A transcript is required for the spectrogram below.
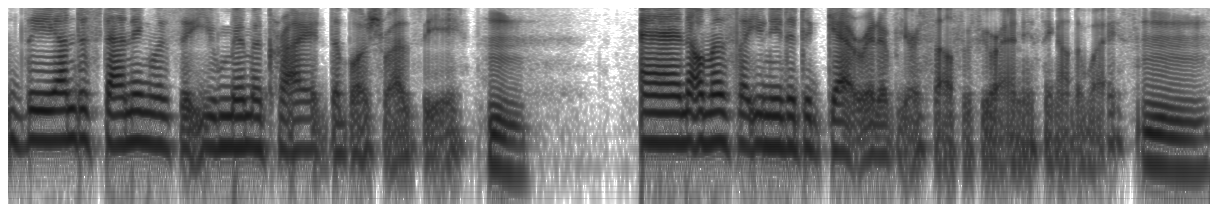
the understanding was that you mimicried the bourgeoisie. Hmm. And almost like you needed to get rid of yourself if you were anything otherwise. Mm.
